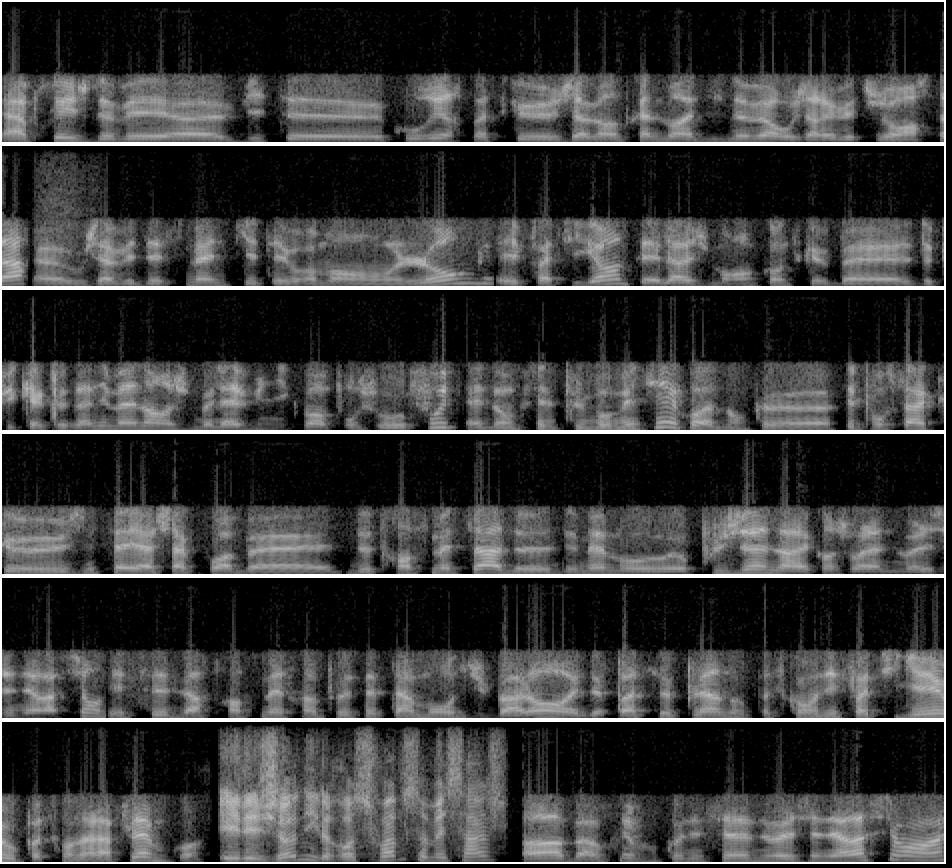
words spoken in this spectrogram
Et après, je devais euh, vite euh, courir parce que j'avais entraînement à 19h où j'arrivais toujours en retard, euh, où j'avais des semaines qui étaient vraiment longues et fatigantes. Et là, je me rends compte que ben, depuis quelques années maintenant, je me lève uniquement pour jouer au foot. Et donc, c'est le plus beau métier, quoi. Donc, c'est pour ça que j'essaye à chaque fois ben, de transmettre ça, de, de même aux, plus jeunes, là, quand je vois la nouvelle génération, essayer de leur transmettre un peu cet amour du ballon et de pas se plaindre parce qu'on est fatigué ou parce qu'on a la flemme, quoi. Et les jeunes, ils reçoivent ce message? Ah, bah après, vous connaissez la nouvelle génération, hein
